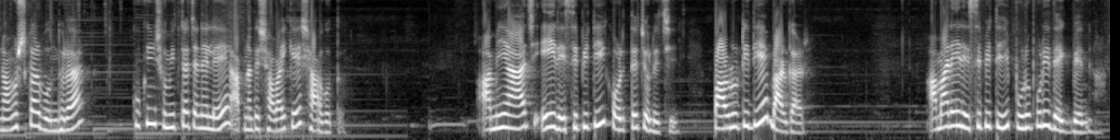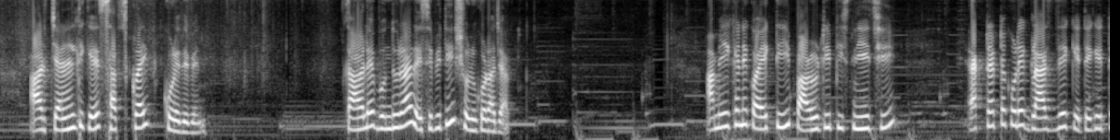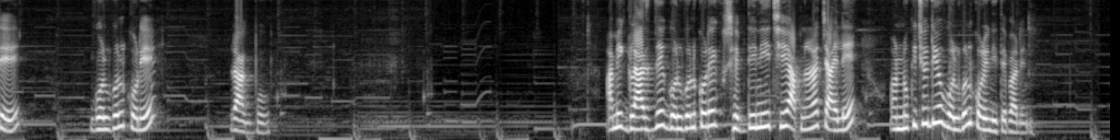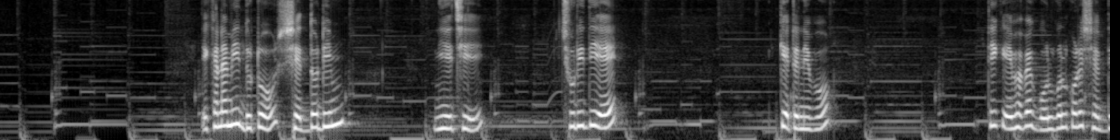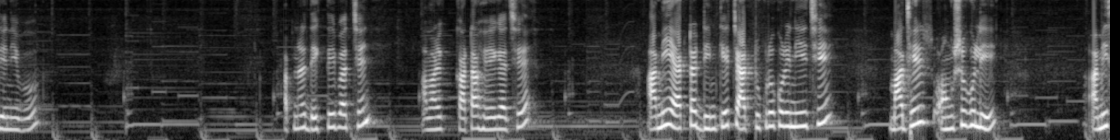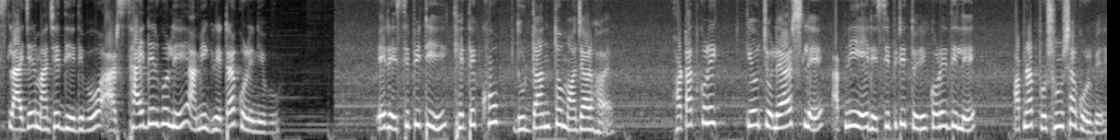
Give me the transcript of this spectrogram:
নমস্কার বন্ধুরা, কুকিং সুমিত্রা চ্যানেলে আপনাদের সবাইকে স্বাগত। আমি আজ এই রেসিপিটি করতে চলেছি, পাউরুটি দিয়ে বার্গার। আমার এই রেসিপিটি পুরোপুরি দেখবেন আর চ্যানেলটিকে সাবস্ক্রাইব করে দেবেন। তাহলে বন্ধুরা, রেসিপিটি শুরু করা যাক। আমি এখানে কয়েকটি পাউরুটি পিস নিয়েছি। একটা একটা করে গ্লাস দিয়ে কেটে কেটে গোল গোল করে রাখব। আমি গ্লাস দিয়ে গোল গোল করে শেপ দিয়ে নিয়েছি, আপনারা চাইলে অন্য কিছু দিয়েও গোল গোল করে নিতে পারেন। এখানে আমি দুটো সেদ্ধ ডিম নিয়েছি, ছুরি দিয়ে কেটে নেব। ঠিক এভাবে গোল গোল করে শেপ দিয়ে নেব। আপনারা দেখতেই পাচ্ছেন, আমার কাটা হয়ে গেছে। আমি একটা ডিমকে চার টুকরো করে নিয়েছি। মাঝের অংশগুলি আমি স্লাইজের মাঝে দিয়ে দিব আর সাইডেরগুলি আমি গ্রেটার করে নেব। এই রেসিপিটি খেতে খুব দুর্দান্ত মজার হয়। হঠাৎ করে কেউ চলে আসলে আপনি এই রেসিপিটি তৈরি করে দিলে আপনার প্রশংসা করবে।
